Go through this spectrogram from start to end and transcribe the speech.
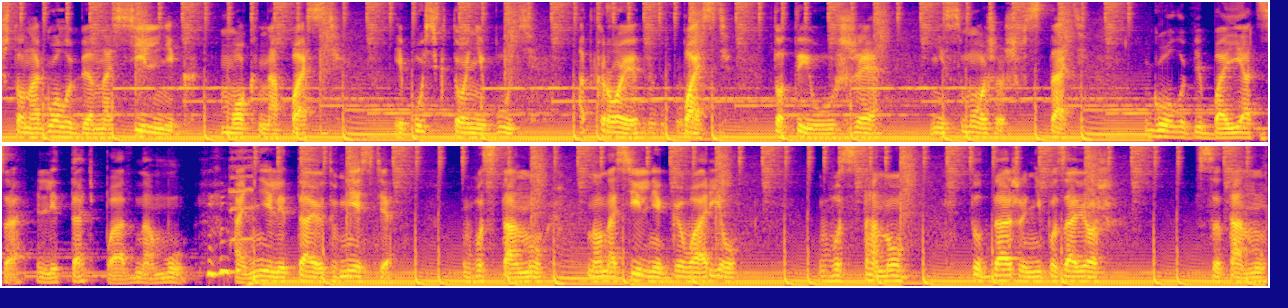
что на голубя насильник мог напасть. И пусть кто-нибудь откроет пасть, то ты уже не сможешь встать. Голуби боятся летать по одному. Они летают вместе в Астану. Но насильник говорил, в Астану тут даже не позовешь сатану.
